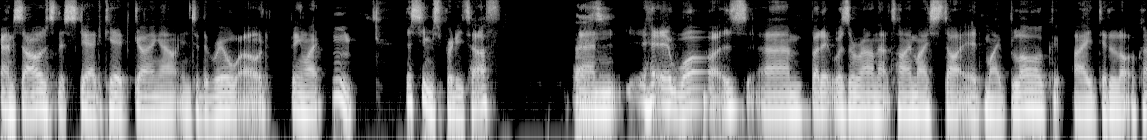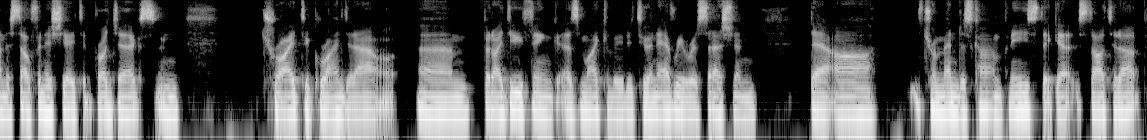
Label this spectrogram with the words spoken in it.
And so I was the scared kid going out into the real world, being like, hmm, this seems pretty tough. Nice. And it was, um, but it was around that time I started my blog. I did a lot of kind of self initiated projects and tried to grind it out. Um, but I do think, as Mike alluded to, in every recession, there are tremendous companies that get started up.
